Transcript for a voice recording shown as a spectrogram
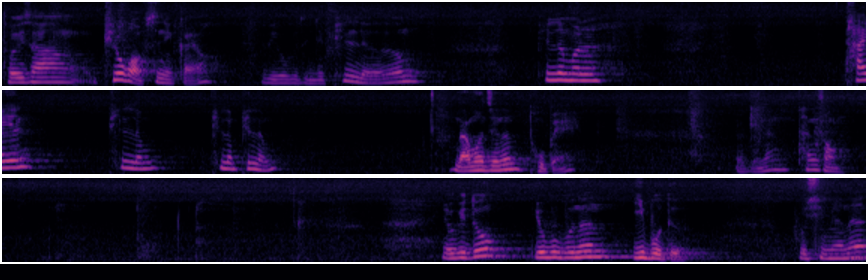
더 이상 필요가 없으니까요. 그리고 여기도 이제 필름, 필름을 타일, 필름, 필름, 필름. 나머지는 도배. 여기는 탄성. 여기도 이 부분은 이보드. 보시면은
